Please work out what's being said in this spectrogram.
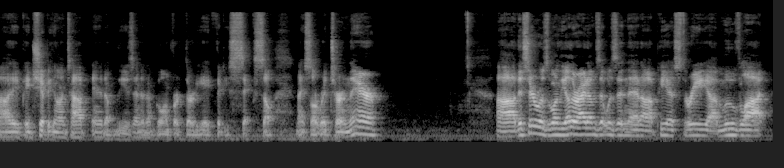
Uh, they paid shipping on top. Ended up these ended up going for thirty eight fifty six. So nice little return there. Uh, this here was one of the other items that was in that uh, PS3 uh, move lot.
